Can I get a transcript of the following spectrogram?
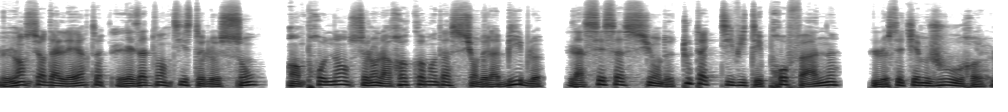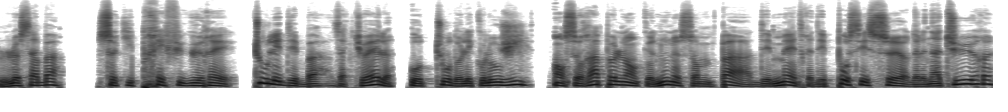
lanceur d'alerte, les adventistes le sont en prônant selon la recommandation de la Bible la cessation de toute activité profane, le septième jour, le sabbat, ce qui préfigurait tous les débats actuels autour de l'écologie, en se rappelant que nous ne sommes pas des maîtres et des possesseurs de la nature,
